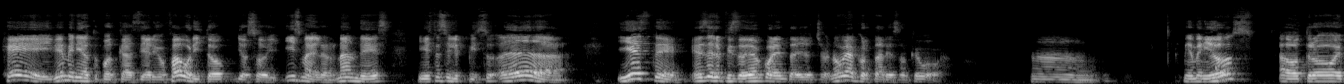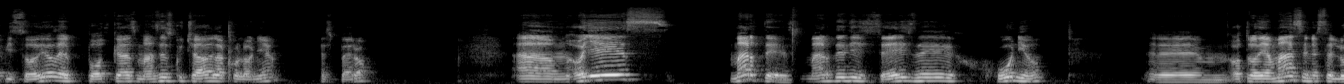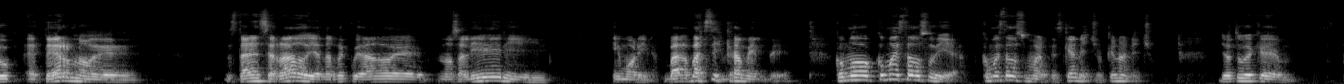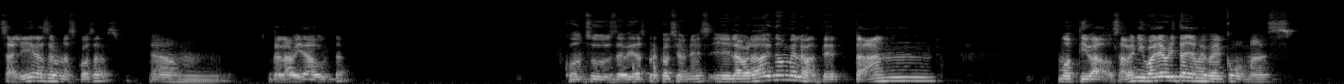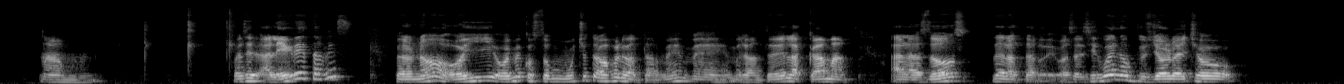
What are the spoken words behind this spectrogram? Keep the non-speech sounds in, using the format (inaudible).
Hey, bienvenido a tu podcast diario favorito. Yo soy Ismael Hernández y este es el episodio... ¡Ah! Y este es el episodio 48. No voy a cortar eso, qué boba. Mm. Bienvenidos a otro episodio del podcast más escuchado de la colonia. Espero. Hoy es martes, martes 16 de junio. Eh, otro día más en este loop eterno de estar encerrado y andarte cuidando de no salir y, y morir. (laughs) básicamente. ¿Cómo, ¿Cómo ha estado su día? ¿Cómo ha estado su martes? ¿Qué han hecho? ¿Qué no han hecho? Yo tuve que salir a hacer unas cosas de la vida adulta con sus debidas precauciones y la verdad hoy no me levanté tan motivado, ¿saben? Igual ahorita ya me ven como más... Um, puede ser alegre tal vez, pero no, hoy, hoy me costó mucho trabajo levantarme, me, me levanté de la cama a las 2 de la tarde. Vas a decir, bueno, pues yo lo he hecho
